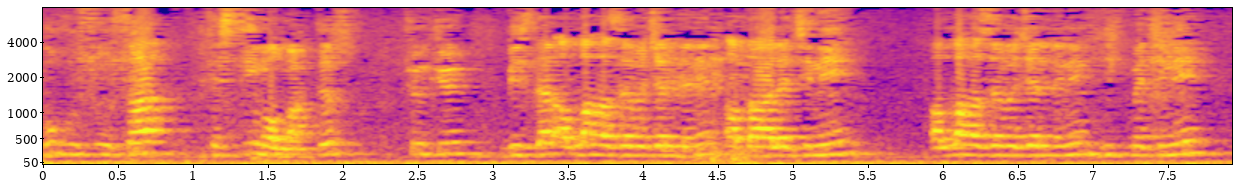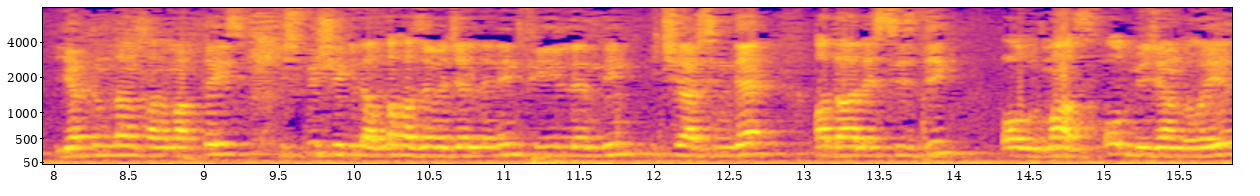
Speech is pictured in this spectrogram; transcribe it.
bu hususa teslim olmaktır. Çünkü bizler Allah Azze ve Celle'nin adaletini, Allah Azze ve Celle'nin hikmetini yakından tanımaktayız. Hiçbir şekilde Allah Azze ve Celle'nin fiillerinin içerisinde adaletsizlik olmaz. Olmayacağından dolayı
